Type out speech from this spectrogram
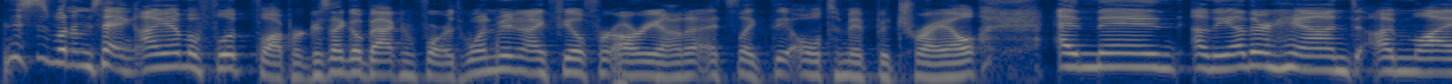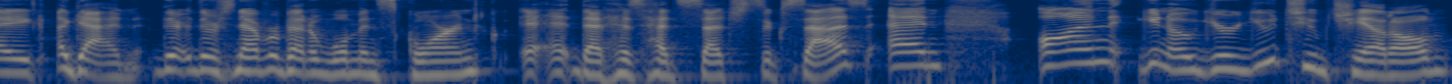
this is what I'm saying. I am a flip flopper because I go back and forth. One minute I feel for Ariana, it's like the ultimate betrayal. And then on the other hand, I'm like, again, there, there's never been a woman scorned eh, eh, that has had such success. And on, you know, your YouTube channel,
